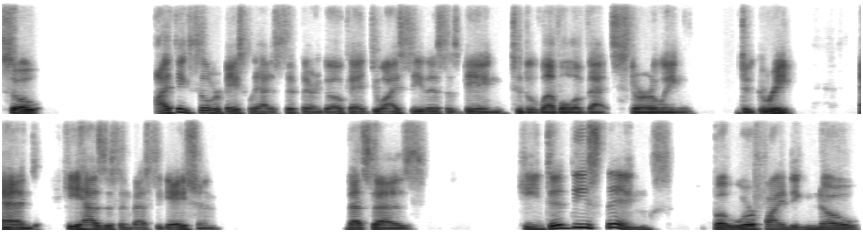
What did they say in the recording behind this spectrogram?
So i think silver basically had to sit there and go okay do i see this as being to the level of that sterling degree and he has this investigation that says he did these things but we're finding no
